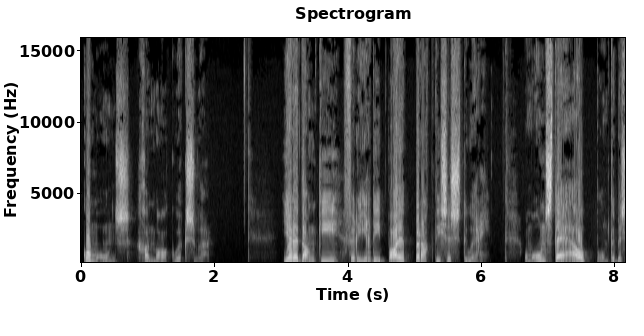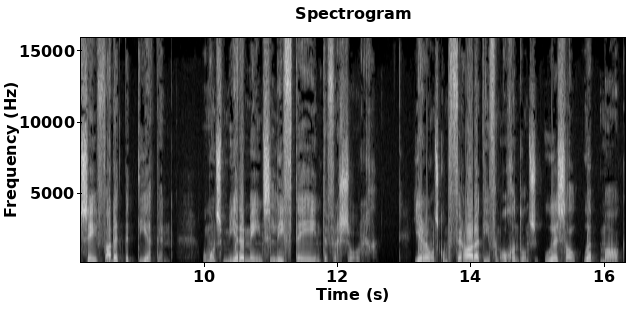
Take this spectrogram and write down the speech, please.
Kom ons gaan maak ook so. Here, dankie vir hierdie baie praktiese storie om ons te help om te besef wat dit beteken om ons medemens lief te hê en te versorg. Here, ons kom vra dat U vanoggend ons oë sal oopmaak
